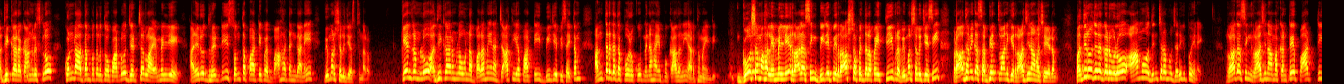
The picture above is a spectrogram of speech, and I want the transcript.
అధికార కాంగ్రెస్లో కొండా దంపతులతో పాటు జడ్చర్ల ఎమ్మెల్యే అనిరుద్ధ్ రెడ్డి సొంత పార్టీపై బాహటంగానే విమర్శలు చేస్తున్నారు. కేంద్రంలో అధికారంలో ఉన్న బలమైన జాతీయ పార్టీ బీజేపీ సైతం అంతర్గత పోరుకు మినహాయింపు కాదని అర్థమైంది. గోషమహల్ ఎమ్మెల్యే రాజాసింగ్ బీజేపీ రాష్ట్ర పెద్దలపై తీవ్ర విమర్శలు చేసి ప్రాథమిక సభ్యత్వానికి రాజీనామా చేయడం. పది రోజుల గడువులో ఆమోదించడము జరిగిపోయినాయి. రాజాసింగ్ రాజీనామా కంటే పార్టీ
